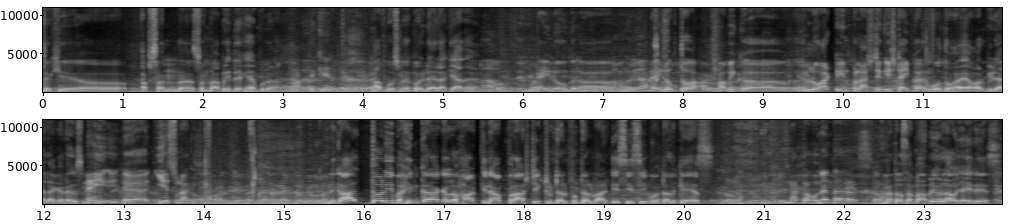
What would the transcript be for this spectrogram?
देखिए आप सन सुन पापड़ी देखे हैं पूरा? हाँ देखें आपको उसमें कोई डायलॉग याद है? डायलॉग डायलॉग तो अभी लोहा टीन प्लास्टिक इस टाइप का। वो तो है और भी डायलॉग है ना उसमें। नहीं ये सुना दीजिए। निकाल तोड़ी बहिन करा के लो हाथ टिना प्लास्टिक टूटल फूटल बाल्टी सीसी बोतल केस। ना तो हो ना तो- न तो वाला हो जाई रेस।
